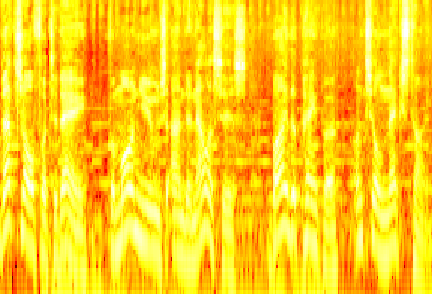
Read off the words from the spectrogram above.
That's all for today. For more news and analysis, buy the paper until next time.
